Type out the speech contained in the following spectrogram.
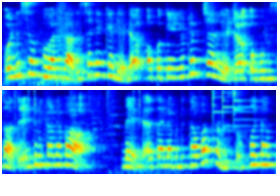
උණුසුම් පුවත් රදසනින් ගෙනෙන ඔබගේ YouTube චැනලයට ඔබම සාදරයෙන් පිළිගන්නවා. මෙන්න දැන් ලැබුණු තවත් උණුසුම් පුවතක්.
